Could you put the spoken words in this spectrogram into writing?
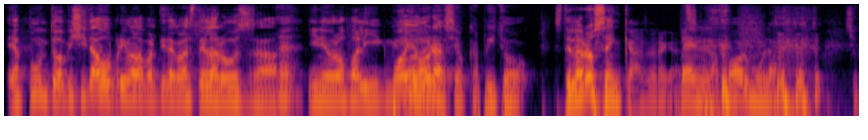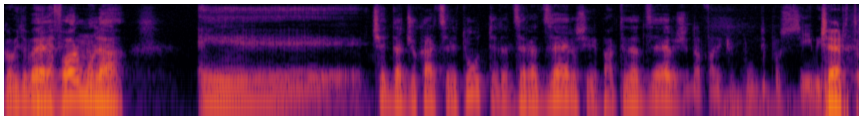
E appunto vi citavo prima la partita con la Stella Rossa Eh. in Europa League. Poi pare. ora, se ho capito Stella Rossa è in casa, ragazzi. bene la formula, se ho capito bene, la Bene, formula, bravo. Eh, c'è da giocarsene tutte, da 0 a 0, si riparte da 0, c'è da fare più punti possibili. certo.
